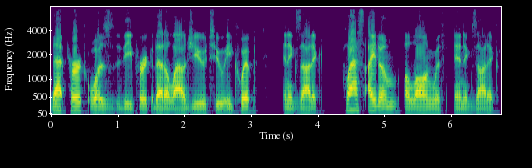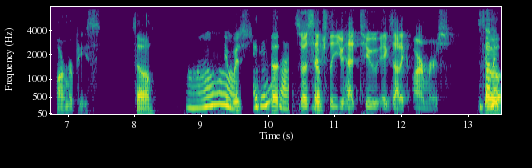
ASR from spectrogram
That perk was the perk that allowed you to equip an exotic class item along with an exotic armor piece. So Oh, was I didn't the- know that. so essentially, you had two exotic armors. so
